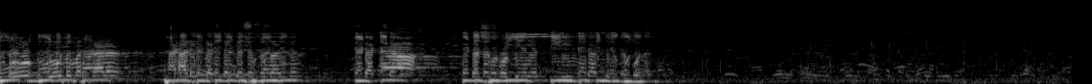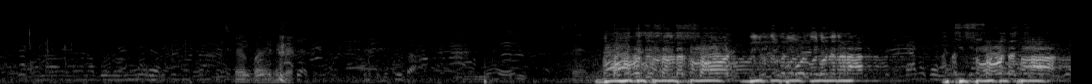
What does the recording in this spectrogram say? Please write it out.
दो दो टीम थर्ड थर्ड चट्टे चट्टे शॉट आएँगे चट्टा चट्टा शॉट लिए तीन टे तीन टे गोल बहुत ही सुंदर शॉट, बिल्कुल गोल में रहा। अच्छी शॉट अच्छा।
